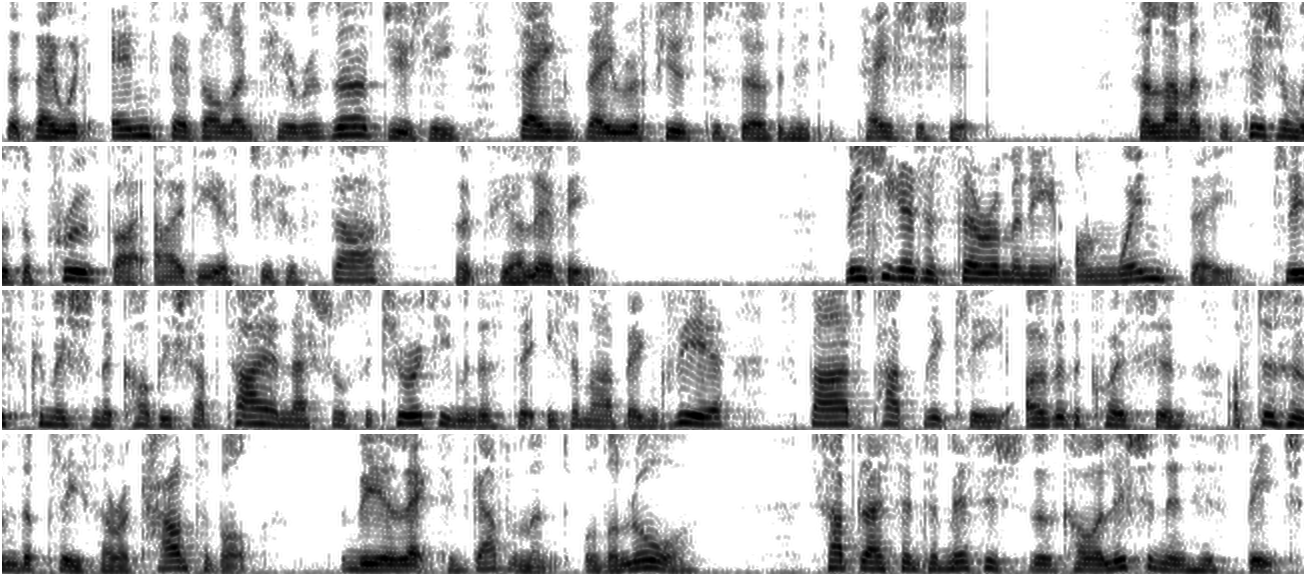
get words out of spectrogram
that they would end their volunteer reserve duty, saying they refused to serve in a dictatorship. Salama's decision was approved by IDF Chief of Staff Herzi Halevi. Speaking at a ceremony on Wednesday, Police Commissioner Kobi Shabtai and National Security Minister Itamar Ben-Gvir sparred publicly over the question of to whom the police are accountable, the elected government or the law. Shabtai sent a message to the coalition in his speech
